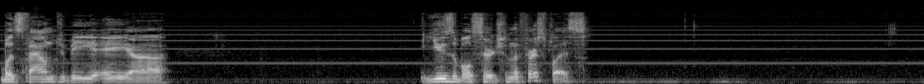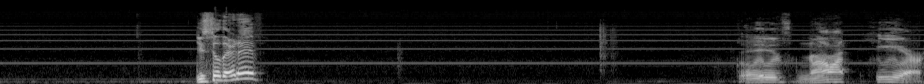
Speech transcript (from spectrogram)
was found to be a uh, usable search in the first place. You still there, Dave? Dave's not here.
